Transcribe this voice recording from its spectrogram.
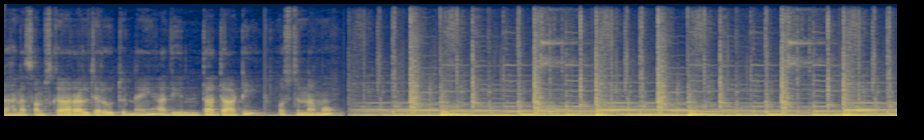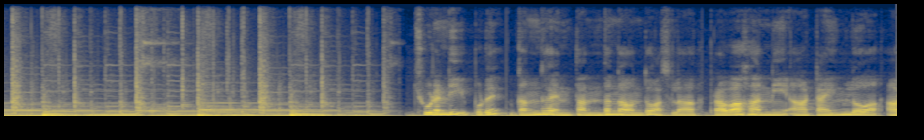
దహన సంస్కారాలు జరుగుతున్నాయి. అది ఇంత దాటి వస్తున్నాము. చూడండి ఇప్పుడే గంగ ఎంత అందంగా ఉందో అసలు ఆ ప్రవాహాన్ని ఆ టైంలో ఆ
